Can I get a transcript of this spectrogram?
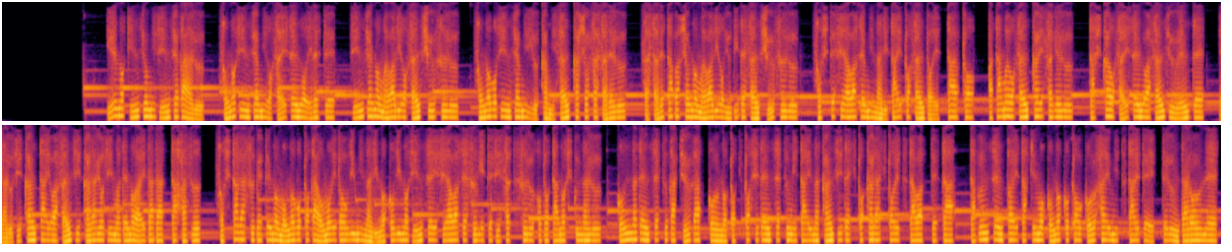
家の近所に神社がある。その神社にお賽銭を入れて、神社の周りを3周する。その後神社に床に3箇所刺される。刺された場所の周りを指で3周する。そして幸せになりたいと3度言った後、頭を3回下げる。確かお賽銭は30円で、やる時間帯は3時から4時までの間だったはず。そしたら全ての物事が思い通りになり残りの人生幸せすぎて自殺するほど楽しくなる。こんな伝説が中学校の時都市伝説みたいな感じで人から人へ伝わってた。多分先輩たちもこのことを後輩に伝えていってるんだろうね。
